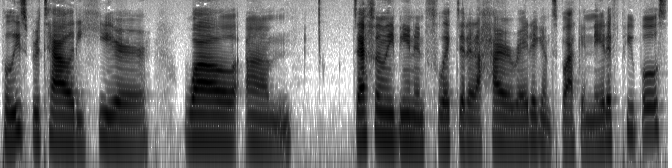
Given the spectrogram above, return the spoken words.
police brutality here, while um, definitely being inflicted at a higher rate against Black and Native peoples,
